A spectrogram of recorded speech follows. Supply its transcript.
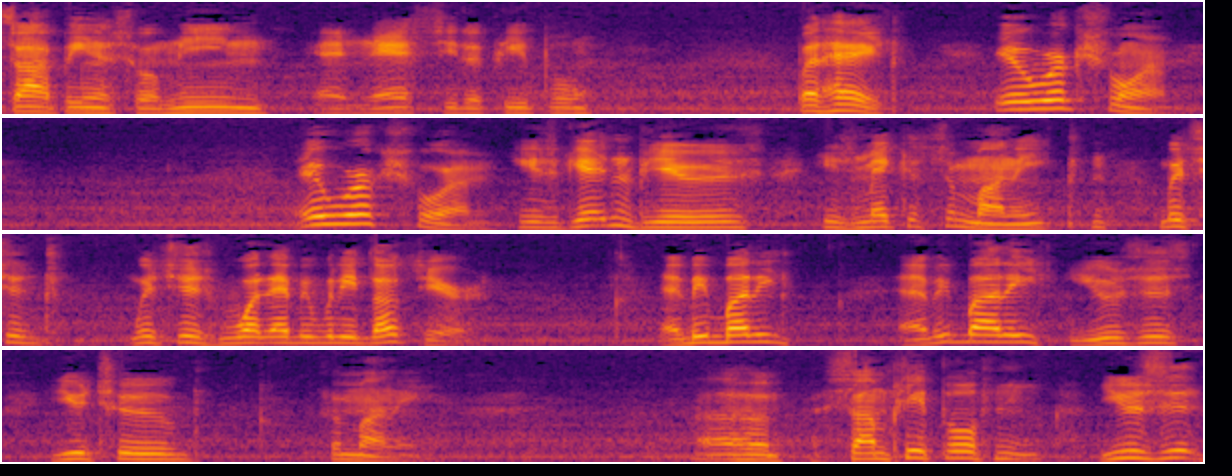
stop being so mean and nasty to people. But hey, it works for him. It works for him. He's getting views. He's making some money, which is which is what everybody does here. Everybody, everybody uses YouTube for money. Uh, some people use it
